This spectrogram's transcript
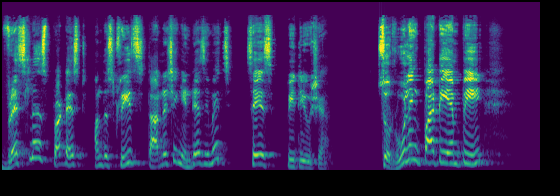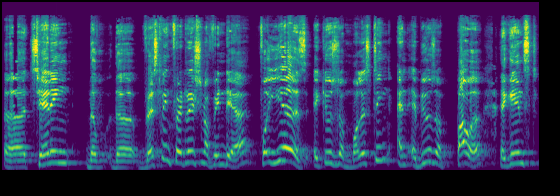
wrestlers protest on the streets tarnishing India's image, says PT Usha. So, ruling party MP uh, chairing the, the Wrestling Federation of India for years accused of molesting and abuse of power against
